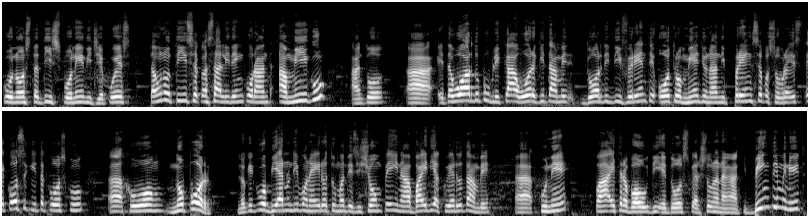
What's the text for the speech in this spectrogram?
que nós está disponível, depois, está uma notícia que está ali em corante, amigo, então, Uh, esta guardo publicar agora aqui também de diferente outro meio prensa sobre esta coisa que está cosco uh, gewoon não por lo que o governo de Bonaire toma decisão pe na de acordo também uh, com para o trabalho de duas pessoas na aqui 20 minutos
